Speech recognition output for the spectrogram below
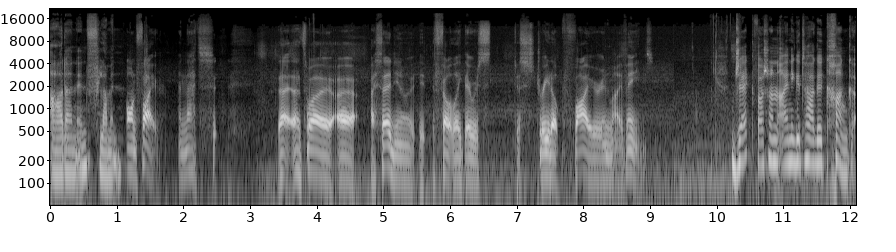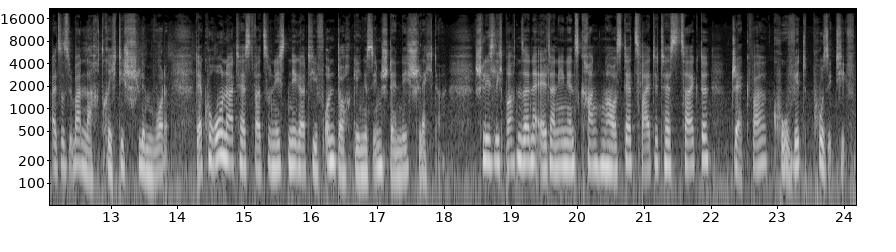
Adern in Flammen. That's why I, I said, you know, it felt like there was just straight up fire in my veins. Jack war schon einige Tage krank, als es über Nacht richtig schlimm wurde. Der Corona-Test war zunächst negativ und doch ging es ihm ständig schlechter. Schließlich brachten seine Eltern ihn ins Krankenhaus. Der zweite Test zeigte, Jack war Covid-positiv.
